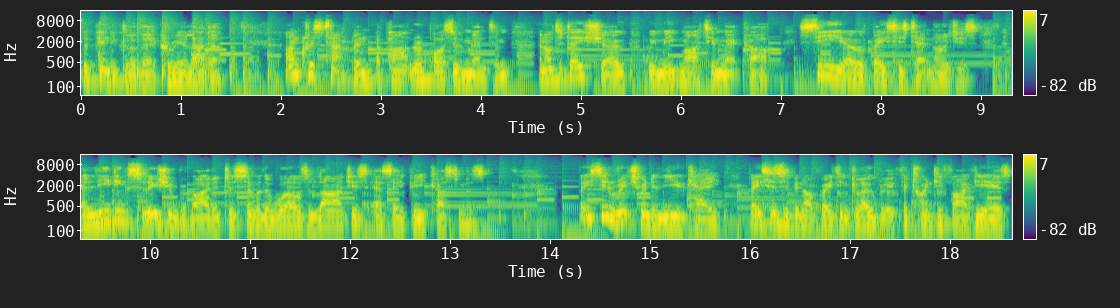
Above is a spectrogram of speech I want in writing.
the pinnacle of their career ladder. I'm Chris Taplin, a partner of Positive Momentum, and on today's show, we meet Martin Metcalf, CEO of Basis Technologies, a leading solution provider to some of the world's largest SAP customers. Based in Richmond in the UK, Basis has been operating globally for 25 years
